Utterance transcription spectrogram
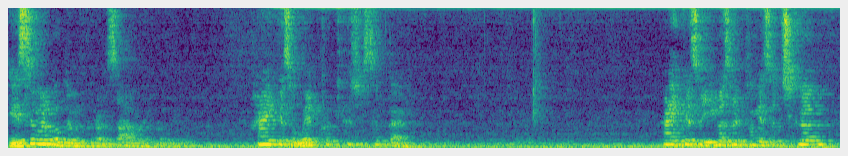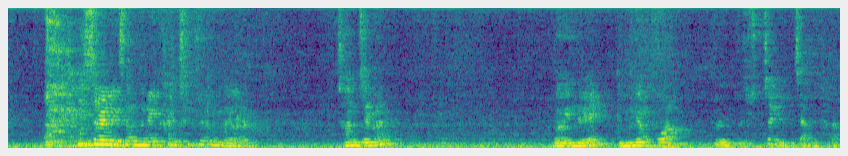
대승을 거두는 그런 싸움을 했거든요. 하나님께서 왜 그렇게 하셨을까요? 하나님께서 이것을 통해서 지금 이스라엘 백성들에게 가르쳐 주는 거예요. 전쟁은 너희들의 능력과 너희들 숫자에 있지 않다.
